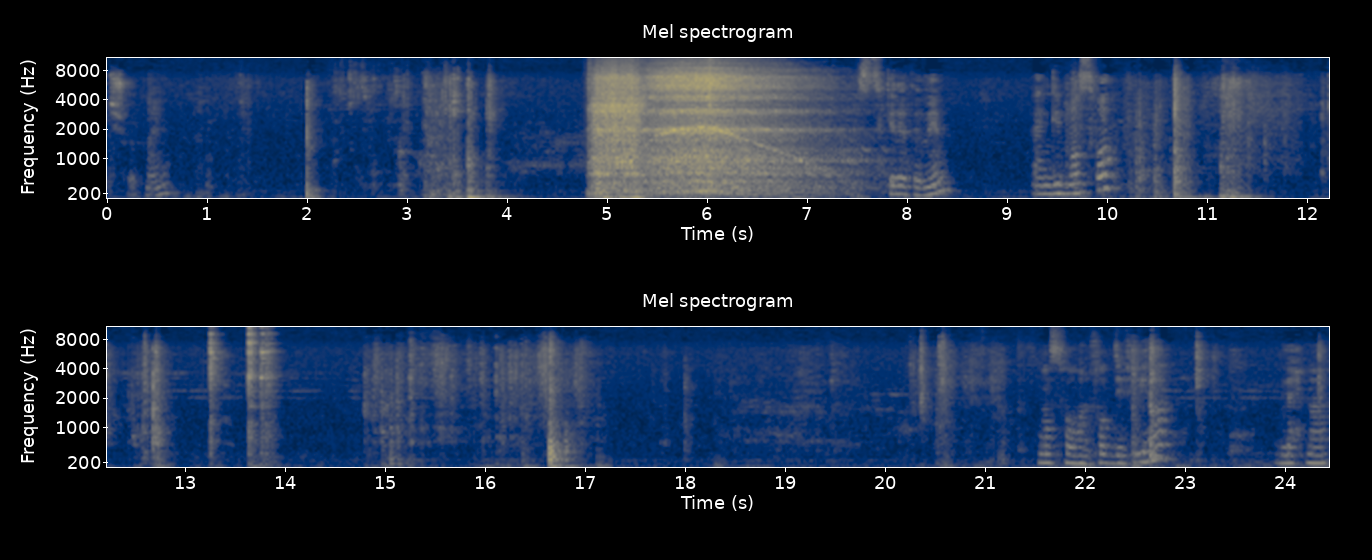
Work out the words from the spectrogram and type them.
شوية مية بس كده تمام؟ هنجيب مصفى. مصفى وهنفضي فيها اللي إحنا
